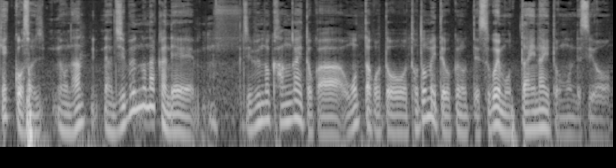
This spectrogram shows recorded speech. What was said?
結構そのなん自分の中で自分の考えとか思ったことを留めておくのってすごいもったいないと思うんですよ。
